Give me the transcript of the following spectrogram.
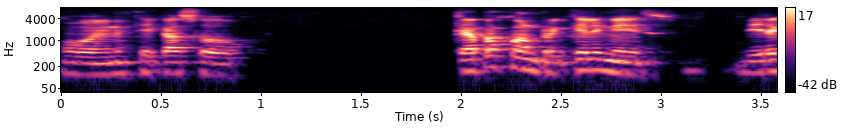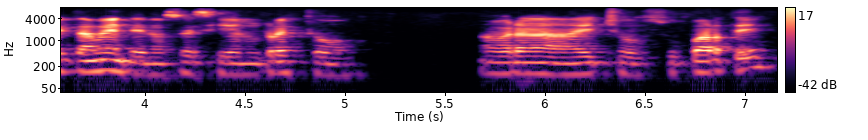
o en este caso, capaz con Riquelme directamente, no sé si el resto habrá hecho su parte,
